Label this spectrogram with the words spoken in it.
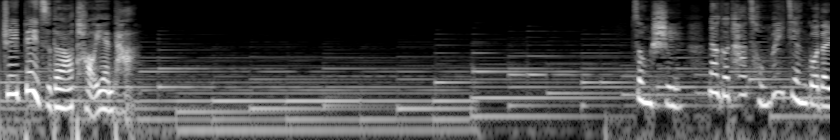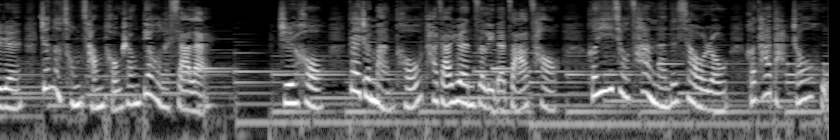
这一辈子都要讨厌他。纵使那个他从未见过的人真的从墙头上掉了下来，之后带着满头他家院子里的杂草和依旧灿烂的笑容和他打招呼。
